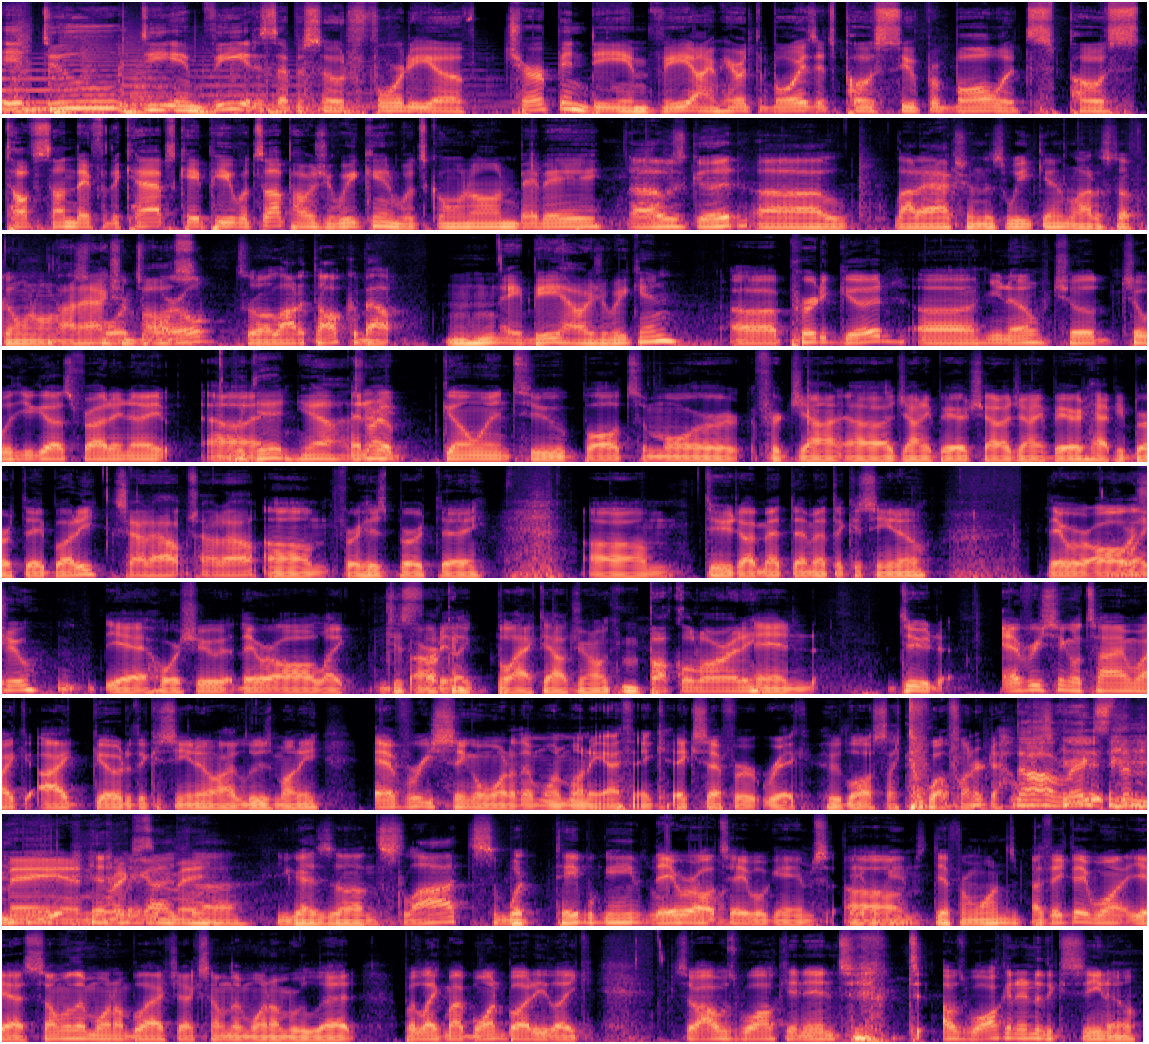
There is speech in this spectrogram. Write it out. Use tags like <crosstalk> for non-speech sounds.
It do, DMV? It is episode 40 of Chirpin DMV. I'm here with the boys. It's post Super Bowl. It's post tough Sunday for the Caps. KP, what's up? How was your weekend? What's going on, baby? Uh, it was good. A uh, lot of action this weekend. A lot of stuff going on. A lot in of the action, sports boss. world. So a lot to talk about. Mm-hmm. AB, how was your weekend? Uh, pretty good. Uh, you know, chilled, chill with you guys Friday night. Uh, we did, yeah. That's ended right. up going to Baltimore for John, uh, Johnny Baird. Shout out Johnny Baird. Happy birthday, buddy. shout out, shout out. Um, for his birthday. Um, dude, I met them at the casino. They were all Horseshoe? like, yeah, horseshoe. They were all like Just already like blacked out drunk. Buckled already. And dude, every single time like I go to the casino, I lose money. Every single one of them won money, I think, except for Rick, who lost like twelve hundred dollars. oh, Rick's the man. <laughs> You Rick's the man. uh, you guys on slots? What table games? What They were all doing? table games. table Um, games. Different ones. I think they won. Yeah, some of them won on blackjack, some of them won on roulette. But like my one buddy, like, so I was walking into, t- <laughs> I was walking into the casino,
